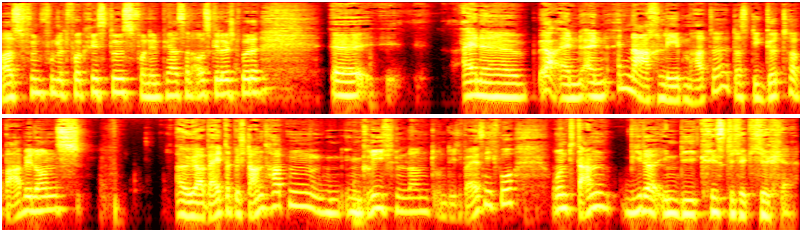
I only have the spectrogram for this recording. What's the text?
was 500 vor Christus von den Persern ausgelöscht wurde, äh, eine ja ein, ein, ein Nachleben hatte, dass die Götter Babylons äh, ja weiter Bestand hatten in Griechenland und ich weiß nicht wo und dann wieder in die christliche Kirche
